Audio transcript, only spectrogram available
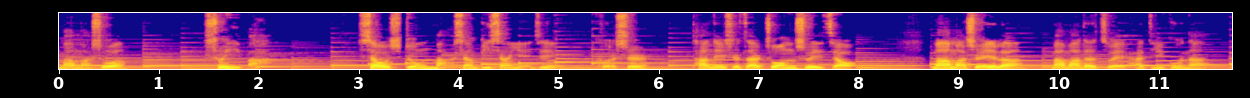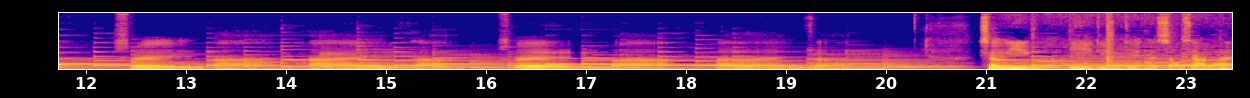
妈妈说：“睡吧。”小熊马上闭上眼睛，可是他那是在装睡觉。妈妈睡了，妈妈的嘴还嘀咕呢：“睡吧，孩子，睡吧，孩子。”声音一点点的小下来，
